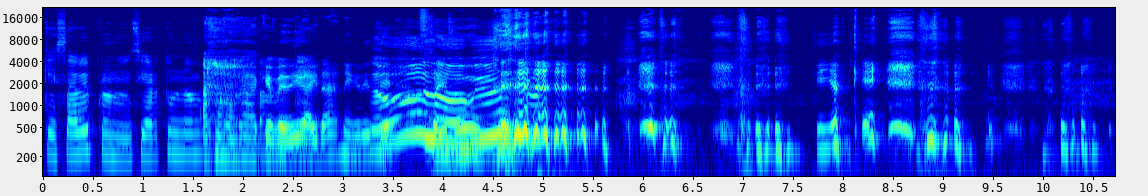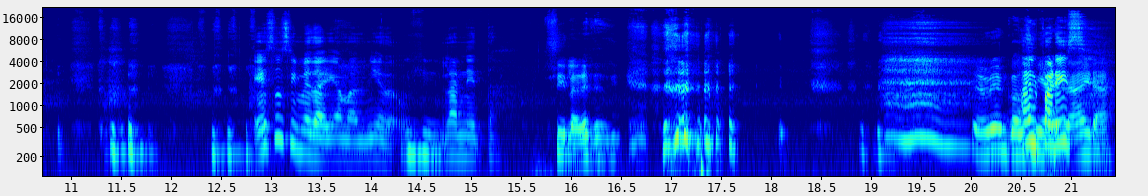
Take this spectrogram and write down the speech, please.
que sabe pronunciar tu nombre. Ah, que me diga, Aida, negrete. ¡Oh, soy la Boo". ¿Y yo qué? Eso sí me daría más miedo, güey, la neta. Sí, la neta sí. Al me parec- Aira.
